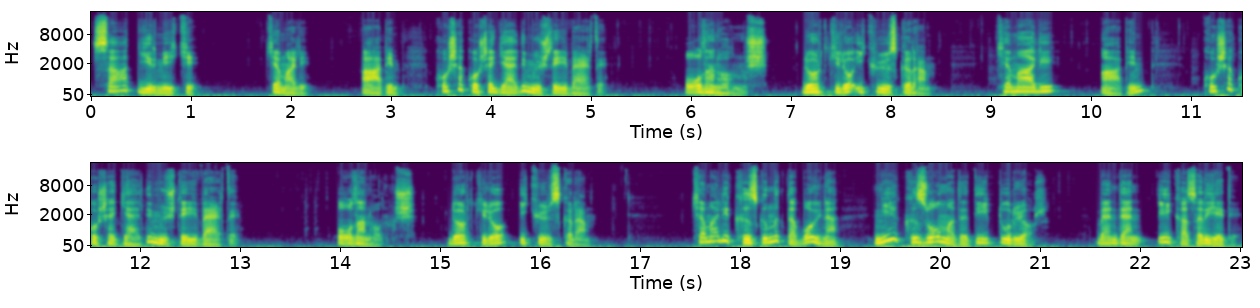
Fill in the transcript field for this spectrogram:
Saat 22. Kemali, abim, koşa koşa geldi müjdeyi verdi. Oğlan olmuş. 4 kilo 200 gram. Kemali, abim, koşa koşa geldi müjdeyi verdi. Oğlan olmuş. 4 kilo 200 gram. Kemal'i kızgınlıkla boyuna niye kız olmadı deyip duruyor. Benden ilk hasarı yedi.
